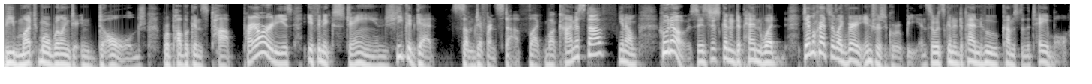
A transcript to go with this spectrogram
be much more willing to indulge Republicans' top priorities if in exchange he could get some different stuff. Like what kind of stuff? You know, who knows? It's just going to depend what Democrats are like very interest groupy. And so it's going to depend who comes to the table.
